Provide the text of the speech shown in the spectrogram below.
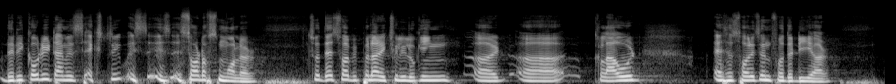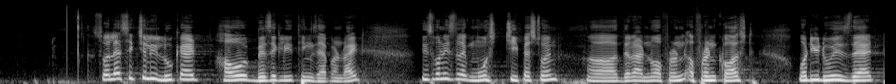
the recovery time is, extreme, is, is, is, sort of smaller. So that's why people are actually looking uh, uh cloud as a solution for the DR. So let's actually look at how basically things happen, right? This one is like most cheapest one. Uh, there are no upfront, upfront cost. What you do is that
